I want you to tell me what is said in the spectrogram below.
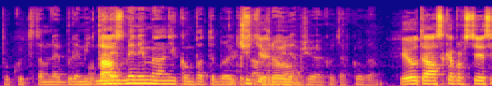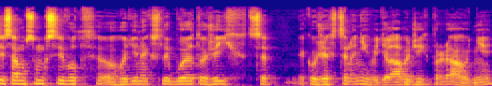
pokud tam nebude mít Otáz... minimálně kompatibilitu Určitě, s Androidem, no. že jako takovém. Je otázka prostě, jestli Samsung si od hodinek slibuje to, že jich chce, jako že chce na nich vydělávat, že jich prodá hodně,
